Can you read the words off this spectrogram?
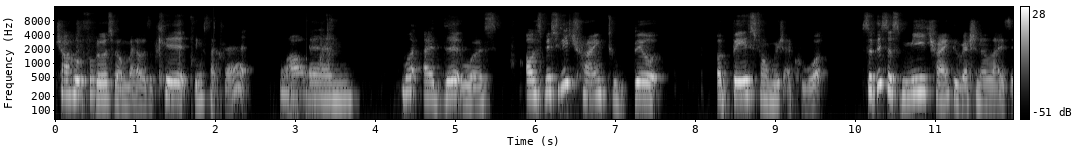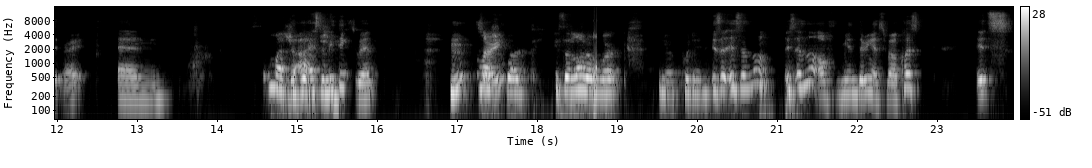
childhood photos from when I was a kid, things like that. Wow. And what I did was I was basically trying to build a base from which I could work. So this is me trying to rationalize it, right? And so much the, as the meetings went, hmm? So sorry, work. It's a lot of work you know, put in. It's a, it's a lot. It's a lot of meandering as well because it's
